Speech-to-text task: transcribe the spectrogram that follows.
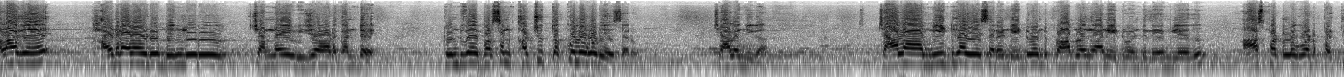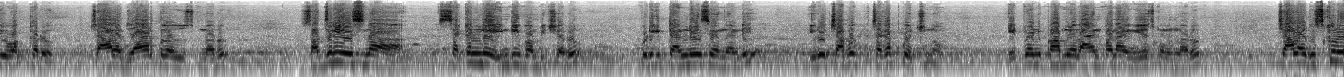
అలాగే హైదరాబాదు బెంగళూరు చెన్నై విజయవాడ కంటే ట్వంటీ ఫైవ్ పర్సెంట్ ఖర్చు తక్కువలో కూడా చేశారు ఛాలెంజ్గా. చాలా నీట్గా చేశారండి ఎటువంటి ప్రాబ్లం కానీ ఎటువంటిది ఏం లేదు. హాస్పిటల్లో కూడా ప్రతి ఒక్కరు చాలా జాగ్రత్తగా చూసుకున్నారు. సర్జరీ చేసిన సెకండ్ డే ఇంటికి పంపించారు. ఇప్పటికి టెన్ డేస్ ఏందండి ఈరోజు చెక చెకప్కి వచ్చినాం. ఎటువంటి ప్రాబ్లం లేదు. ఆయన పని ఆయన చేసుకుంటున్నారు. చాలా రిస్క్లో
